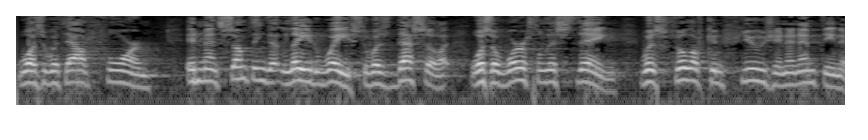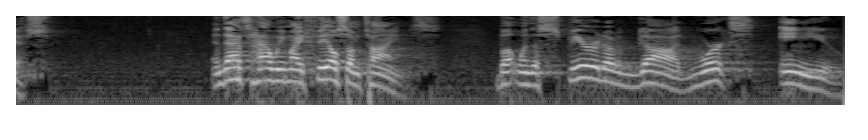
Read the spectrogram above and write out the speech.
was without form, it meant something that laid waste, was desolate, was a worthless thing, was full of confusion and emptiness. And that's how we might feel sometimes. But when the Spirit of God works in you,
